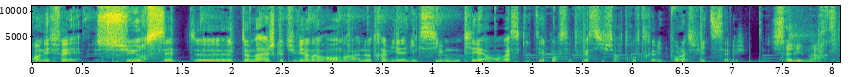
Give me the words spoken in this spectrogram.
En effet, sur cet euh, hommage que tu viens de rendre à notre ami la Mixime Pierre, on va se quitter pour cette fois-ci. Je te retrouve très vite pour la suite. Salut. Salut Marc.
